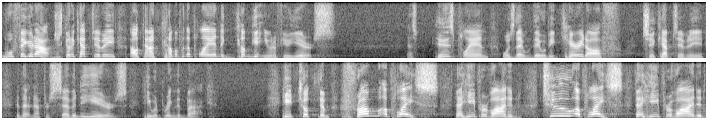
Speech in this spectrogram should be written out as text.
we'll figure it out. Just go to captivity. I'll kind of come up with a plan to come get you in a few years. That's, his plan was that they would be carried off to captivity, and that after 70 years, he would bring them back. He took them from a place that He provided to a place that He provided,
